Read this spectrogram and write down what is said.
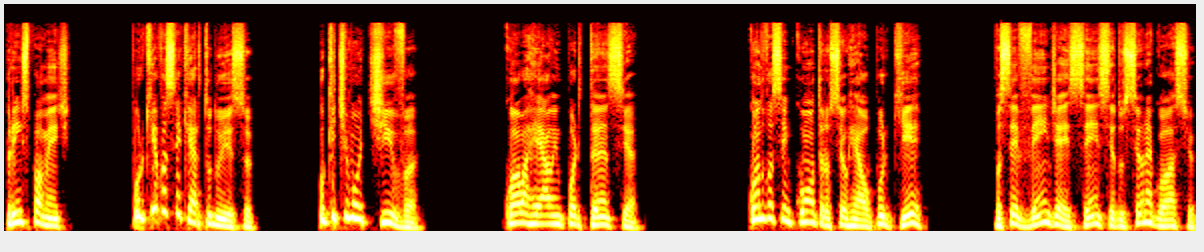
principalmente, por que você quer tudo isso? O que te motiva? Qual a real importância? Quando você encontra o seu real porquê, você vende a essência do seu negócio.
